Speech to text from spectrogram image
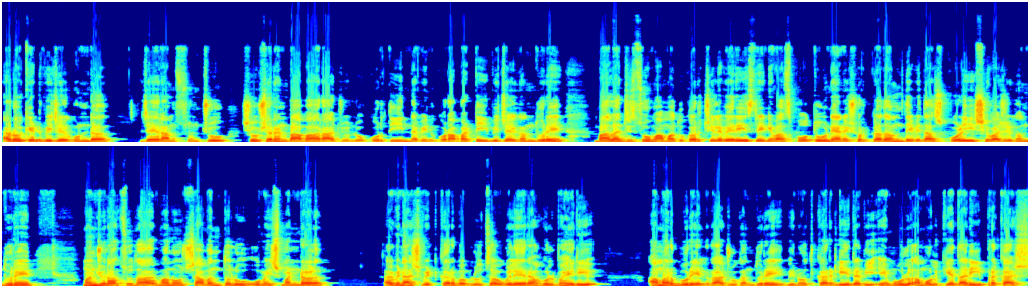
ॲडव्होकेट विजय गुंड जयराम सुंचू शिवशरण बाबा राजू लोकुर्ती नवीन कोरापाटी विजय गंधुरे बालाजी सोमा मधुकर चिलवेरी श्रीनिवास पोतू ज्ञानेश्वर कदम देविदास कोळी शिवाजी गंधुरे मंजुनाथ सुधार मनोज सावंतलू उमेश मंडळ अविनाश विटकर बबलू चौगले राहुल भैरी अमर बुरेल राजू गंधुरे विनोद कर्ली रवी एमूल अमोल केदारी प्रकाश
